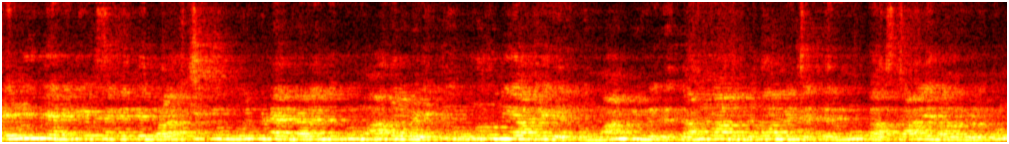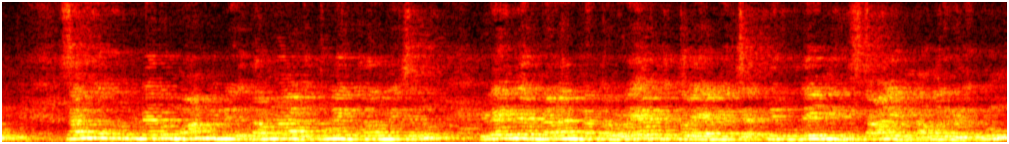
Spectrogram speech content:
தென்னிந்திய நடிகர் சங்கத்தின் வளர்ச்சிக்கும் உறுப்பினர் நலனுக்கும் ஆதரவளித்து உறுதுணையாக இருக்கும் மாண்புமிகு தமிழ்நாடு முதலமைச்சர் திரு மு க ஸ்டாலின் அவர்களுக்கும் சங்க உறுப்பினரும் மாண்புமிகு தமிழ்நாடு துணை முதலமைச்சரும் இளைஞர் நலன் மற்றும் விளையாட்டுத்துறை அமைச்சர் திரு உதயநிதி ஸ்டாலின் அவர்களுக்கும்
